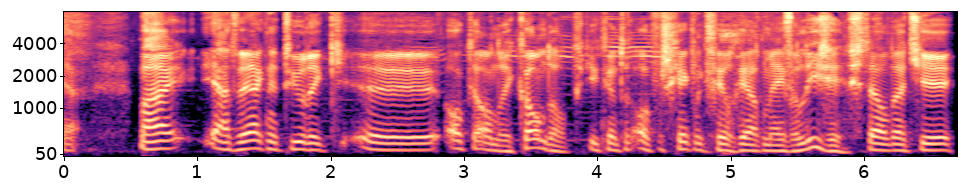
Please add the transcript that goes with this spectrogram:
Ja. Maar ja, het werkt natuurlijk uh, ook de andere kant op. Je kunt er ook verschrikkelijk veel geld mee verliezen. Stel dat je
